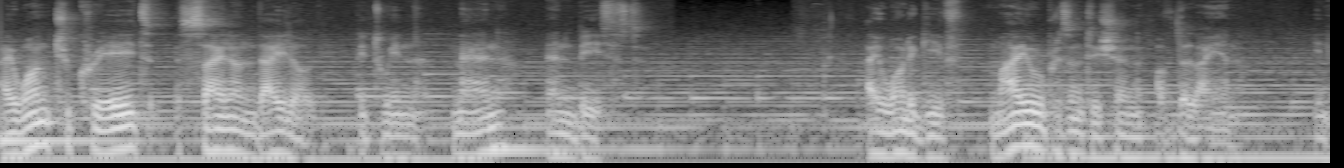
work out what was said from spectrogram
I want to create a silent dialogue between man and beast. I want to give my representation of the lion in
